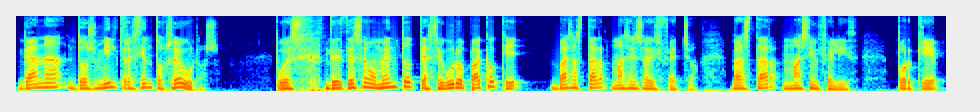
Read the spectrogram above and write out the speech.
gana 2.300 euros. Pues desde ese momento te aseguro, Paco, que vas a estar más insatisfecho, vas a estar más infeliz, porque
